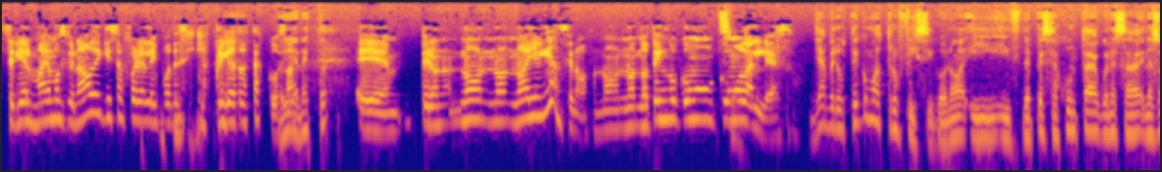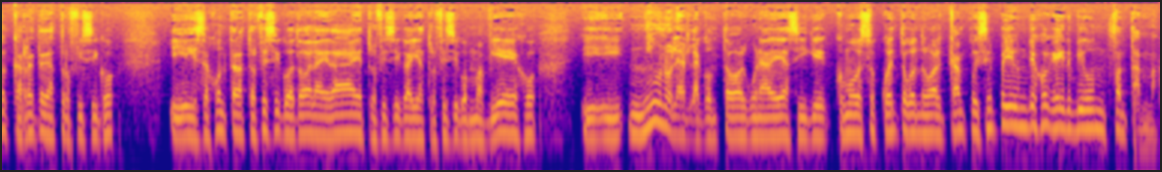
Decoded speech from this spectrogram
sería el más emocionado de que esa fuera la hipótesis que explica todas estas cosas. Eh, pero no, no, no, no hay evidencia, no, no, no, tengo cómo, cómo darle a eso. Ya, pero usted como astrofísico, ¿no? Y, y después se junta con esa, en esos carretes de astrofísico y se juntan astrofísicos de todas las edades, astrofísicos y astrofísicos más viejos, y, ni uno le, ha contado alguna vez, así que como esos cuentos cuando uno va al campo y siempre hay un viejo que vio un fantasma.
